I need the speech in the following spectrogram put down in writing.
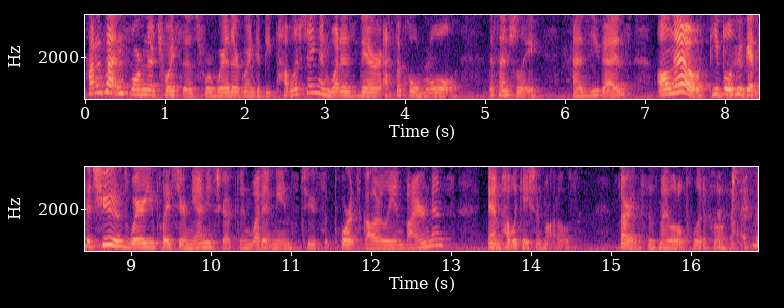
how does that inform their choices for where they're going to be publishing and what is their ethical role, essentially, as you guys all know, people who get to choose where you place your manuscript and what it means to support scholarly environments and publication models. Sorry, this is my little political.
